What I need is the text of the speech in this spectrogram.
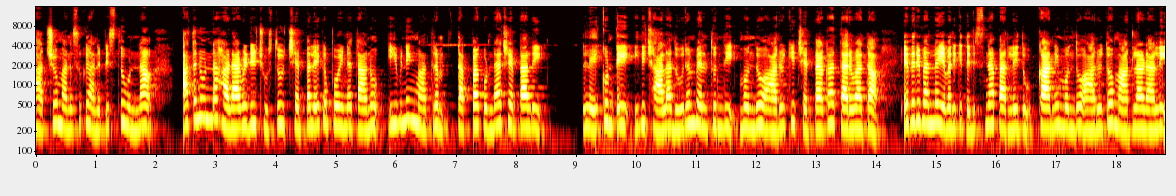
అచ్చు మనసుకు అనిపిస్తూ ఉన్నా. అతను ఉన్న హడావిడి చూస్తూ చెప్పలేకపోయిన తాను ఈవినింగ్ మాత్రం తప్పకుండా చెప్పాలి. లేకుంటే ఇది చాలా దూరం వెళ్తుంది. ముందు ఆరుకి చెప్పాక తర్వాత ఎవరి వల్ల ఎవరికి తెలిసినా పర్లేదు. కానీ ముందు ఆరుతో మాట్లాడాలి.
